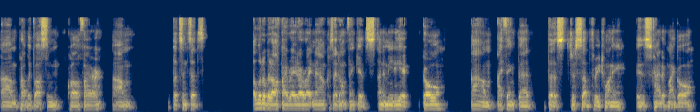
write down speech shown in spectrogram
um, probably Boston qualifier. Um, but since that's a little bit off my radar right now, because I don't think it's an immediate goal, um, I think that the just sub 320 is kind of my goal.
